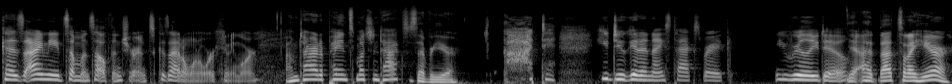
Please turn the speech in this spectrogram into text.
Because I need someone's health insurance because I don't want to work anymore. I'm tired of paying so much in taxes every year. God, da- you do get a nice tax break. You really do. Yeah, I- that's what I hear.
